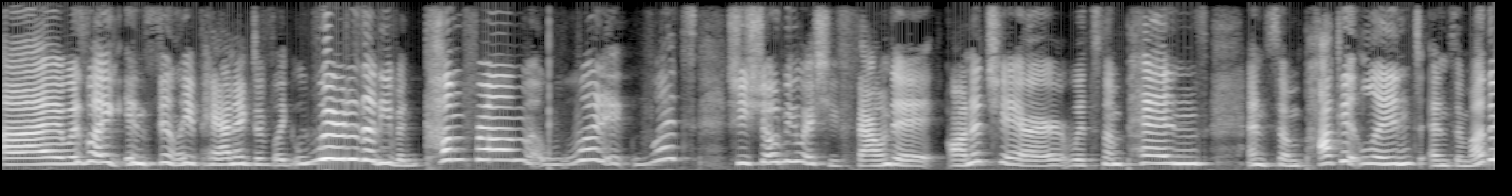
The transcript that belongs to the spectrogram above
I was like instantly panicked of like, where did that even come from? What? It, what? She showed me where she found it on a chair with some pens and some pocket lint and some other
